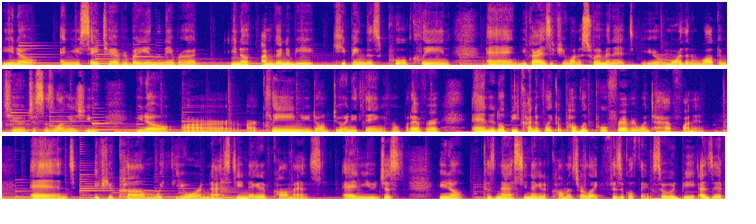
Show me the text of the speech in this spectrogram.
you know, and you say to everybody in the neighborhood, you know, I'm going to be keeping this pool clean. And you guys, if you want to swim in it, you're more than welcome to, just as long as you, you know, are are clean, you don't do anything or whatever. And it'll be kind of like a public pool for everyone to have fun in. And if you come with your nasty negative comments and you just, you know, because nasty negative comments are like physical things. So it would be as if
